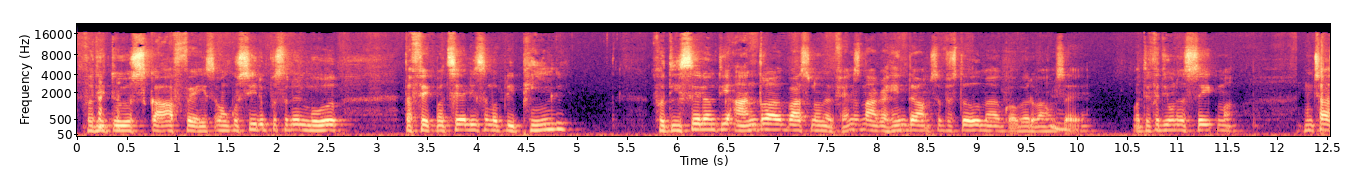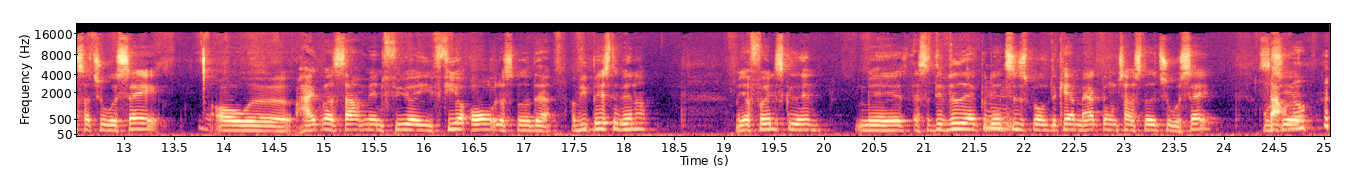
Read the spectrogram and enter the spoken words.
Fordi du er jo Scarface. Og hun kunne sige det på sådan en måde, der fik mig til at, ligesom at blive pinlig. Fordi selvom de andre var sådan noget, hvad fanden snakker hende om, så forstod man godt, hvad det var, hun mm. sagde. Og det er fordi, hun havde set mig. Hun tager sig til USA, og øh, har ikke været sammen med en fyr i fire år eller sådan noget der. Og vi er bedste venner. Men jeg forelskede hende. Med, altså det ved jeg ikke på mm. det her mm. tidspunkt. Det kan jeg mærke, da hun tager afsted til USA. Hun Savnet. Siger,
